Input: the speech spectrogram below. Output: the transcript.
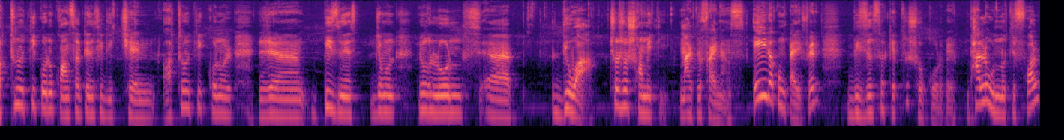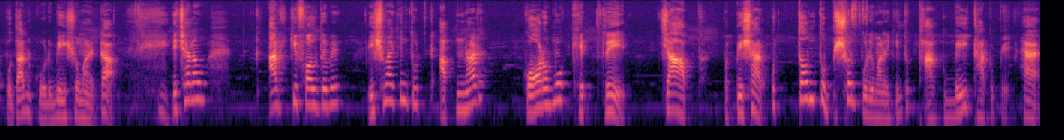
অর্থনৈতিক কোনো কনসালটেন্সি দিচ্ছেন, অর্থনৈতিক কোনো বিজনেস যেমন লোন দেওয়া, ছোটো ছোটো সমিতি মাইক্রো ফাইন্যান্স এই রকম টাইপের বিজনেসের ক্ষেত্রে শো করবে। ভালো উন্নতির ফল প্রদান করবে এই সময়টা। এছাড়াও, আর কি ফল দেবে? এই সময় কিন্তু আপনার কর্মক্ষেত্রে চাপ বা প্রেশার অত্যন্ত ভীষণ পরিমাণে কিন্তু থাকবেই থাকবে। হ্যাঁ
